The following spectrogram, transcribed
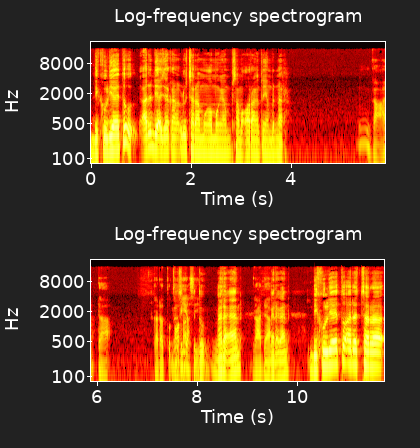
di kuliah itu ada diajarkan lu cara ngomong yang sama orang itu yang benar. Nggak ada. Nggak ada tutorial sih. Itu nggak ada kan? Nggak ada. Nggak ada kan? Di kuliah itu ada cara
